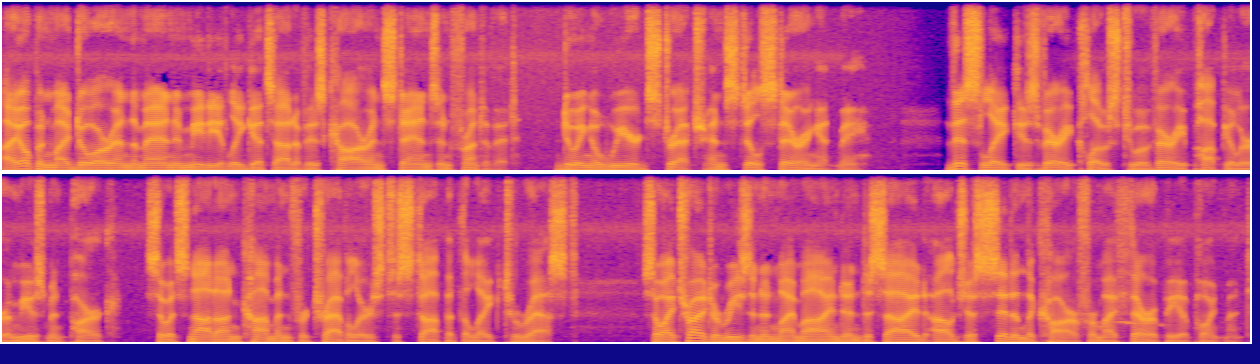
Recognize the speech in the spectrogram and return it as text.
I open my door, and the man immediately gets out of his car and stands in front of it doing a weird stretch and still staring at me. This lake is very close to a very popular amusement park, so it's not uncommon for travelers to stop at the lake to rest. So I try to reason in my mind and decide I'll just sit in the car for my therapy appointment.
